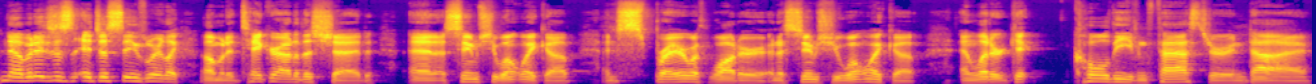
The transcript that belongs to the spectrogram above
No, but it just it just seems weird. Like oh, I'm gonna take her out of the shed and assume she won't wake up, and spray her with water and assume she won't wake up, and let her get cold even faster and die.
